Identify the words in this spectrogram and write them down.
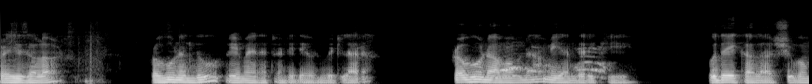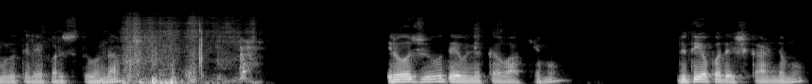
ప్రైజ్ అలాడ్ ప్రభునందు ప్రియమైనటువంటి దేవుని బిడ్డలారా ప్రభు నామంన మీ అందరికీ ఉదయకాల శుభములు తెలియపరుస్తూ ఉన్నాం. ఈరోజు దేవుని యొక్క వాక్యము ద్వితీయోపదేశ కాండము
